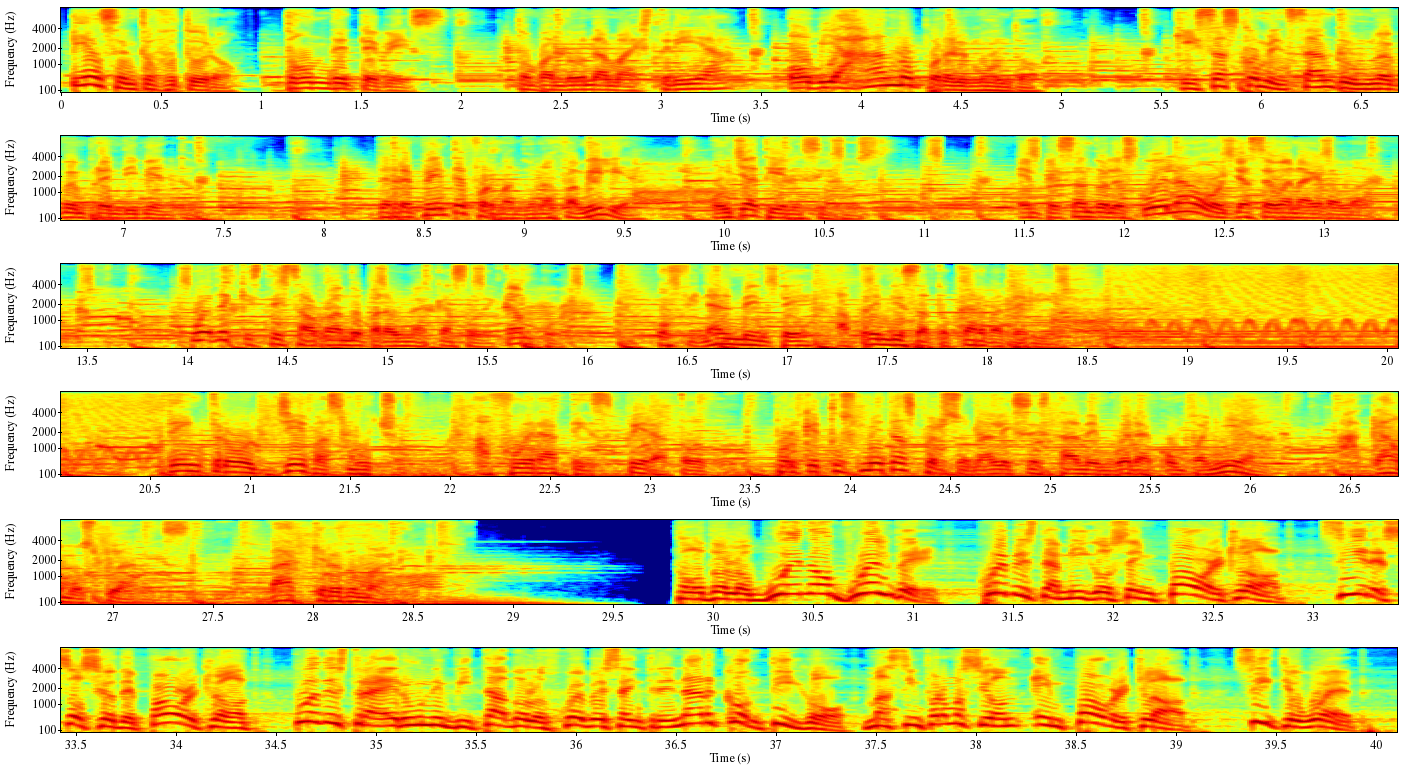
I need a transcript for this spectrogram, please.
Piensa en tu futuro. ¿Dónde te ves? ¿Tomando una maestría o viajando por el mundo? Quizás comenzando un nuevo emprendimiento. De repente formando una familia o ya tienes hijos. Empezando la escuela o ya se van a graduar. Puede que estés ahorrando para una casa de campo o finalmente aprendes a tocar batería. Dentro llevas mucho Afuera te espera todo, porque tus metas personales están en buena compañía. Hagamos planes. Bacredomatic. Todo lo bueno vuelve. Jueves de amigos en Power Club. Si eres socio de Power Club, puedes traer un invitado los jueves a entrenar contigo. Más información en Power Club, sitio web.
